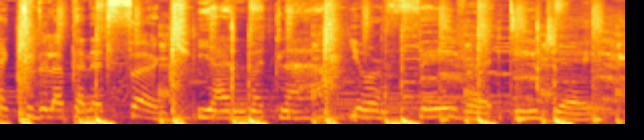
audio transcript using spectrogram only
direct de la planète funk. Yann Butler, your favorite DJ.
